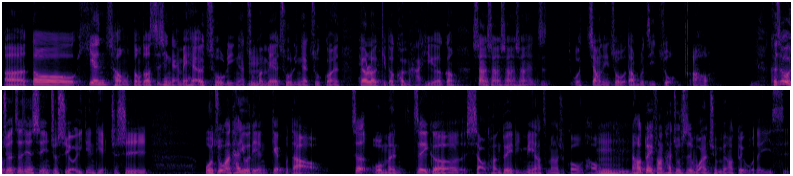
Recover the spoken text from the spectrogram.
呃，都先从懂得事情改没黑而处理，应该主管没有处理，应该主管黑了给都快没还黑，讲算了算了算了算了，这我叫你做，我倒不如自己做。哦，可是我觉得这件事情就是有一点点，就是我主管他有点 get 不到这我们这个小团队里面要怎么样去沟通，嗯，然后对方他就是完全没有要对我的意思，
